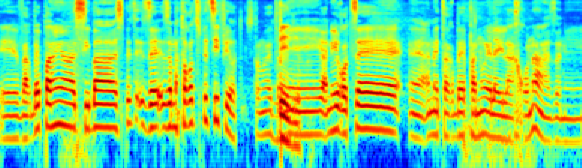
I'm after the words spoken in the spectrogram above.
אה, והרבה פעמים הסיבה. זה, זה מטרות ספציפיות. זאת אומרת. אני, אני רוצה, אה, האמת, הרבה פנו אליי לאחרונה, אז אני,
